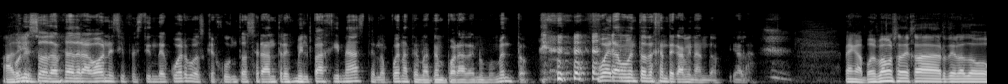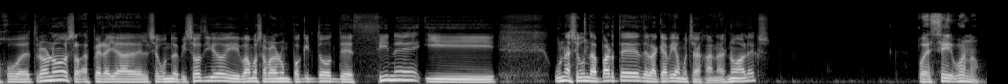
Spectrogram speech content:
Por eso, Danza de Dragones y Festín de Cuervos, que juntos serán 3.000 páginas, te lo pueden hacer una temporada en un momento. Fuera momento de gente caminando. Y ala. Venga, pues vamos a dejar de lado Juego de Tronos a la espera ya del segundo episodio y vamos a hablar un poquito de cine y una segunda parte de la que había muchas ganas, ¿no, Alex? Pues sí, bueno,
